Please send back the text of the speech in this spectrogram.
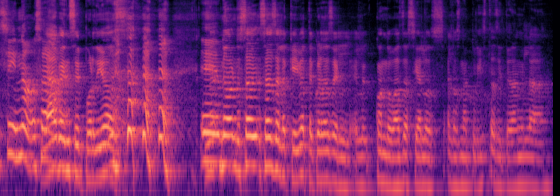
Sí, no, o sea... Lávense, por Dios. eh, no, no, ¿sabes, de lo que iba? ¿Te acuerdas el, el- cuando vas así a los, a los naturistas y te dan la,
